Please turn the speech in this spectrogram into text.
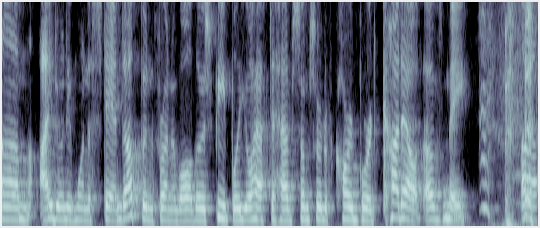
um, I don't even want to stand up in front of all those people. You'll have to have some sort of cardboard cutout of me. Uh,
